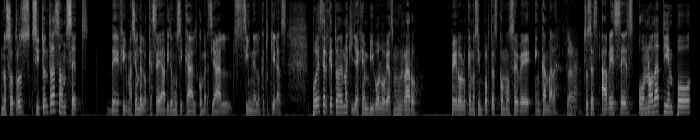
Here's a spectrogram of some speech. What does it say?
nosotros, si tú entras a un set de filmación de lo que sea, video musical, comercial, cine, lo que tú quieras, puede ser que todo el maquillaje en vivo lo veas muy raro, pero lo que nos importa es cómo se ve en cámara. Claro. Entonces, a veces o no da tiempo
